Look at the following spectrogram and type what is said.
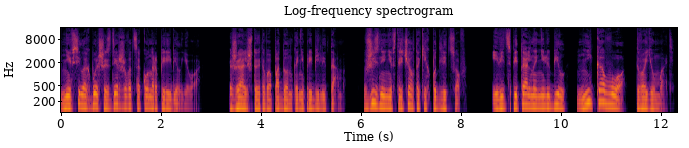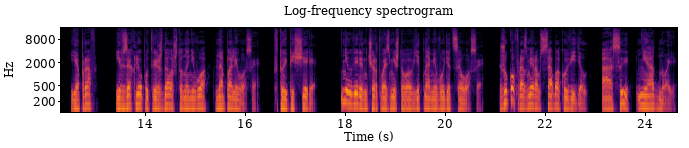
Не в силах больше сдерживаться, Конор перебил его. Жаль, что этого подонка не прибили там. В жизни не встречал таких подлецов. И ведь спитально не любил никого, твою мать. Я прав? И взахлеб утверждал, что на него напали осы. В той пещере? Не уверен, черт возьми, что во Вьетнаме водятся осы. Жуков размером с собаку видел, а осы ни одной.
